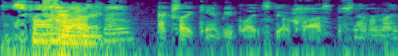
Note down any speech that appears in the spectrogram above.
Strong Hazard. Actually, it can't be Blightsteel Colossus. Never mind.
